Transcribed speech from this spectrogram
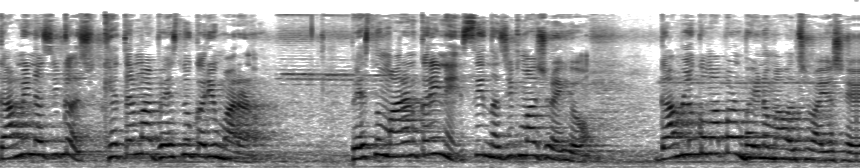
ગામની નજીક જ ખેતરમાં ભેંસનું કર્યું મારણ. ભેંસનું મારણ કરીને સિંહ નજીકમાં જ રહ્યો. ગામ લોકોમાં પણ ભયનો માહોલ છવાયો છે.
